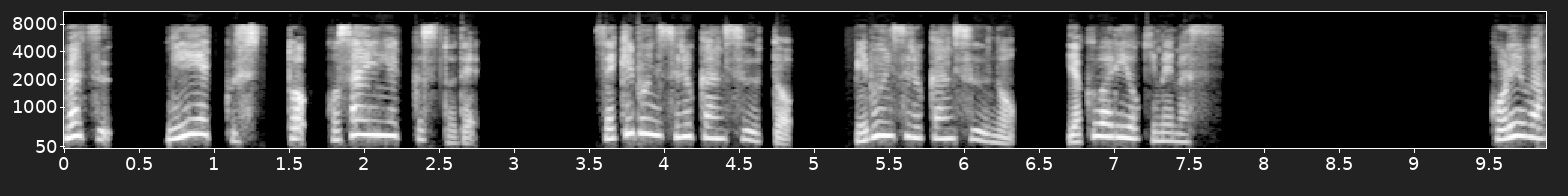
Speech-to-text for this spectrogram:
まず、2x と cosx とで、積分する関数と微分する関数の役割を決めます。これは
